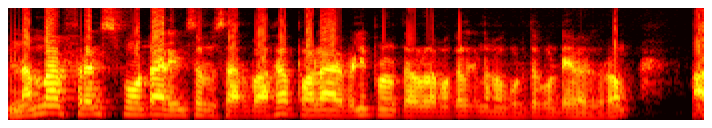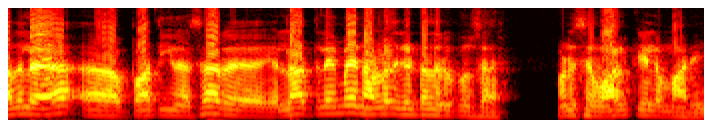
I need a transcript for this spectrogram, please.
நம்ம ஃப்ரெண்ட்ஸ் மோட்டார் இன்சூரன்ஸ் சார்பாக பல விழிப்புணர்வு தகவலை மக்களுக்கு நம்ம கொடுத்து கொண்டே வருகிறோம். அதில் பார்த்தீங்கன்னா சார் எல்லாத்துலேயுமே நல்லது கெட்டது இருக்கும் சார் மனுஷன் வாழ்க்கையில் மாதிரி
